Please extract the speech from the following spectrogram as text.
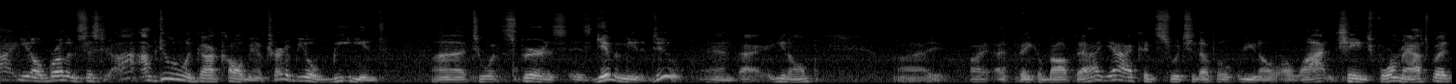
I, you know, brother and sister, I, am doing what God called me. I'm trying to be obedient uh, to what the Spirit is is giving me to do, and I, you know, I, I I think about that. Yeah, I could switch it up, a, you know, a lot and change formats, but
